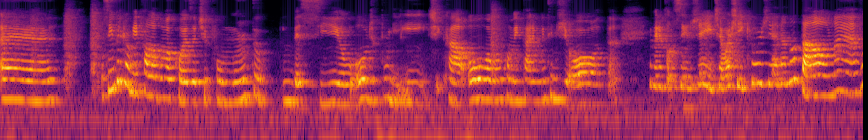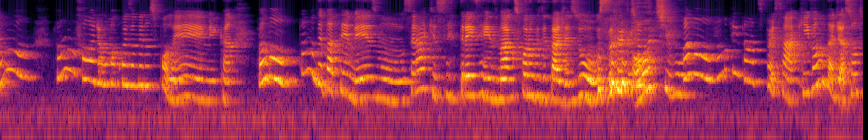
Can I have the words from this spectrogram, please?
É, sempre que alguém fala alguma coisa, tipo, muito imbecil, ou de política, ou algum comentário muito idiota, eu virei e falo assim, gente, eu achei que hoje era Natal, né? Vamos, vamos falar de alguma coisa menos polêmica. Vamos, vamos debater mesmo. Será que os três reis magos foram visitar Jesus? Ótimo! tentar dispersar aqui, vamos mudar de assunto.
